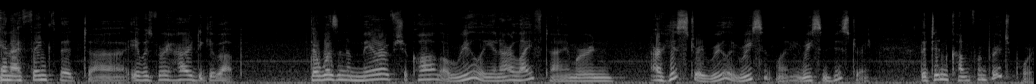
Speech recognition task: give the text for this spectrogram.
And I think that uh, it was very hard to give up. There wasn't a mayor of Chicago, really, in our lifetime or in our history, really, recently, recent history, that didn't come from Bridgeport.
